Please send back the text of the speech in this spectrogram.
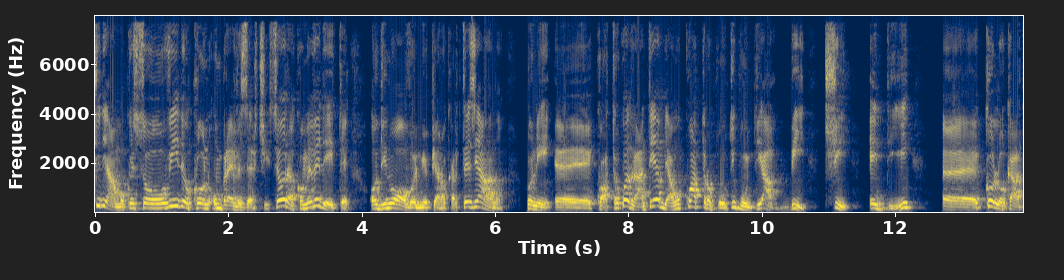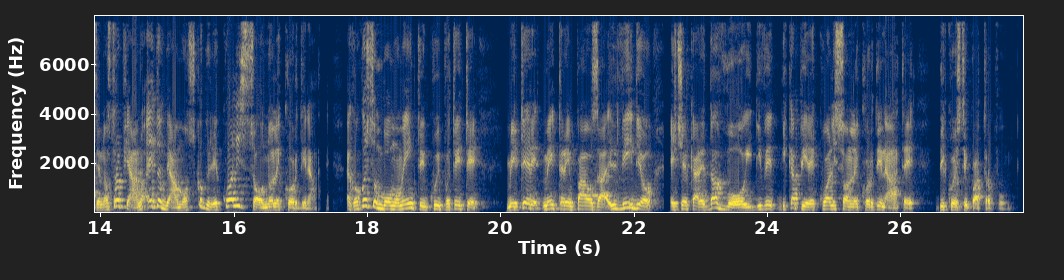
Chiudiamo questo video con un breve esercizio. Ora, come vedete, ho di nuovo il mio piano cartesiano con i eh, quattro quadranti e abbiamo quattro punti, punti A, B, C e D eh, collocati nel nostro piano e dobbiamo scoprire quali sono le coordinate. Ecco, questo è un buon momento in cui potete mettere, mettere in pausa il video e cercare da voi di, di capire quali sono le coordinate di questi quattro punti.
